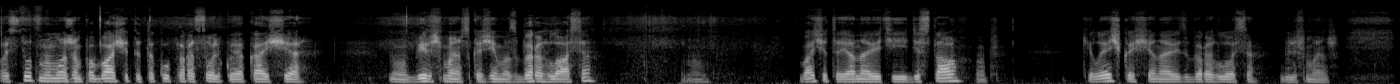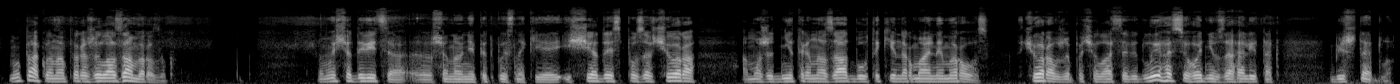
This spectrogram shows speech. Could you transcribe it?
Ось тут ми можемо побачити таку парасольку, яка ще ну, більш-менш, скажімо, збереглася. Ну, Бачите, я навіть її дістав. От, кілечко ще навіть збереглося більш-менш. Ну так, вона пережила заморозок. Тому що дивіться, е, шановні підписники, іще десь позавчора, а може дні три назад був такий нормальний мороз. Вчора вже почалася відлига, сьогодні взагалі так більш тепло.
